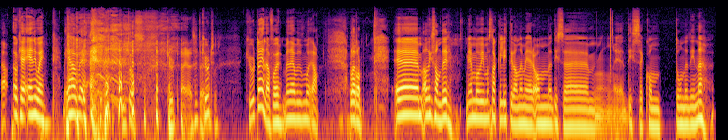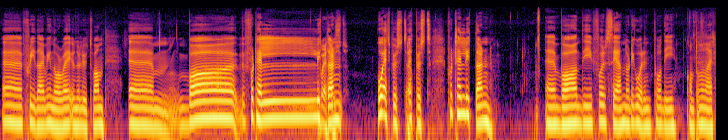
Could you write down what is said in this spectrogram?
Ja, ok, anyway. Jeg har, Kult, ass. Kult. Nei, jeg synes det er Kult. kult er innafor, men jeg, du må Ja. Bla, bla. Eh, Alexander, jeg vi må snakke litt mer om disse, disse disse kontoene dine. Eh, Freediving Norway under Lutvann. Eh, hva Fortell lytteren. Og ett pust. Ett pust. Fortell lytteren eh, hva de får se når de går inn på de kontoene der.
